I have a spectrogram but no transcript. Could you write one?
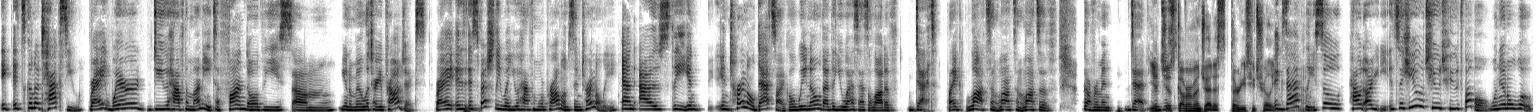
it, it's gonna tax you, right? Where do you have the money? to fund all these, um, you know, military projects, right? E- Especially when you have more problems internally. And as the in- internal debt cycle, we know that the U.S. has a lot of debt, like lots and lots and lots of government debt. Yeah, which just government debt is 32 trillion. Exactly. So how are you? It's a huge, huge, huge bubble. Well, you know what?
